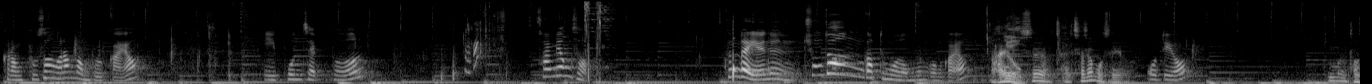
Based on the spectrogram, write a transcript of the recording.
그럼 구성을 한번 볼까요? 이 본 제품 설명서. 근데 얘는 충전 같은 건 없는 건가요? 아예 있어요. 잘 찾아보세요. 어디요? 좀만 더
